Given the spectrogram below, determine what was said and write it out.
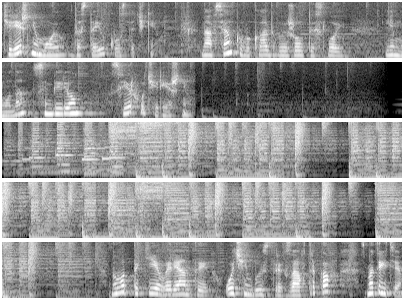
Черешню мою, достаю косточки. На овсянку выкладываю желтый слой лимона с имбирем, сверху черешню. Ну вот такие варианты очень быстрых завтраков. Смотрите,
